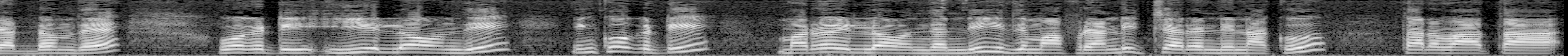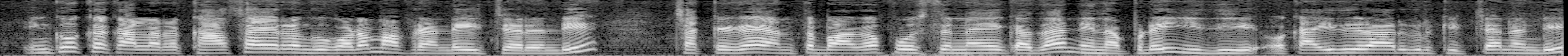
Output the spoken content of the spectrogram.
రెడ్ ఉంది ఒకటి ఈ ఎల్లో ఉంది ఇంకొకటి మరో ఎల్లో ఉందండి. ఇది మా ఫ్రెండ్ ఇచ్చారండి నాకు. తర్వాత ఇంకొక కలర్ కాషాయ రంగు కూడా మా ఫ్రెండ్ ఇచ్చారండి. చక్కగా ఎంత బాగా పూస్తున్నాయి కదా నేను అప్పుడే ఇది ఒక ఐదు ఆరుగురికి ఇచ్చానండి.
